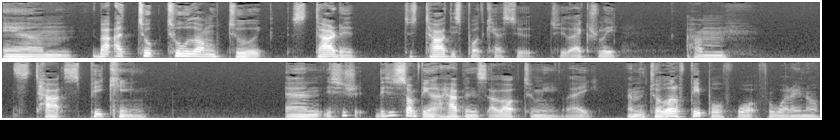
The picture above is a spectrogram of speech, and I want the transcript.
Um, but I took too long to start it, to start this podcast, to to actually, um, start speaking. And this is this is something that happens a lot to me, like, and to a lot of people for for what I know,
